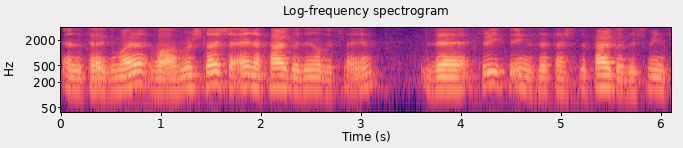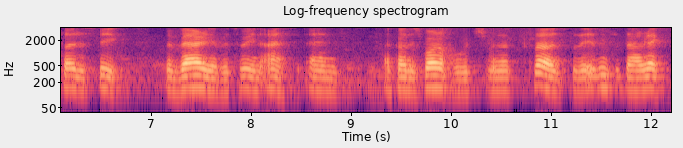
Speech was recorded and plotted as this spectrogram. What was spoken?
And the third Gemara, Va'amr Shloisha Eina Pargod Bifleim. The three things that the Pargod, which means, so to speak, the barrier between us and HaKadosh Baruch Hu, which when it's closed, so there isn't a direct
